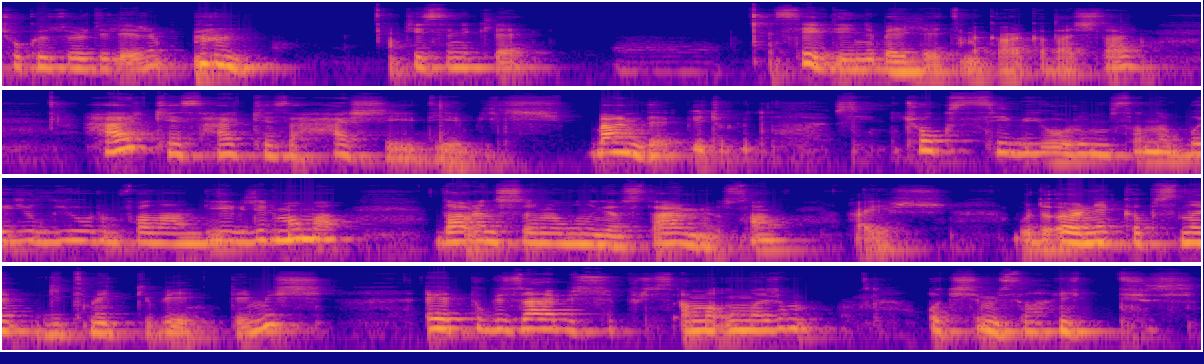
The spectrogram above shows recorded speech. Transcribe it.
Çok özür dilerim. Kesinlikle sevdiğini belli etmek arkadaşlar. Herkes herkese her şeyi diyebilir. Ben de bir türlü seni çok seviyorum, sana bayılıyorum falan diyebilirim ama davranışlarına bunu göstermiyorsan hayır. Burada örnek kapısına gitmek gibi demiş. Evet bu güzel bir sürpriz ama umarım o kişi müsaittir.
